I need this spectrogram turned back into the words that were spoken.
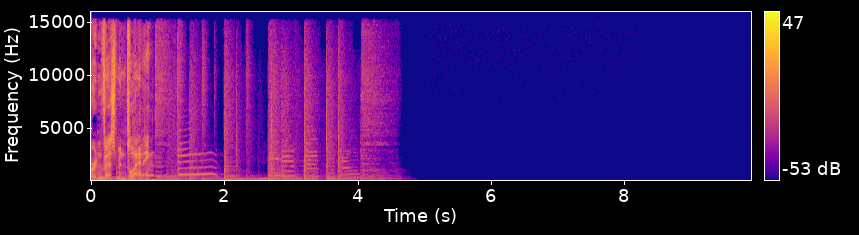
your investment planning.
